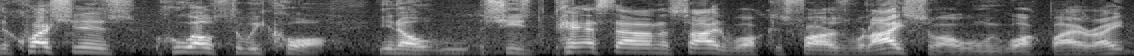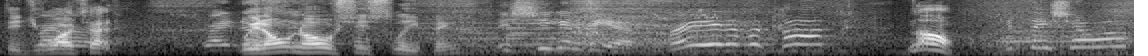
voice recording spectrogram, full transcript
the question is, who else do we call? You know, she's passed out on the sidewalk as far as what I saw when we walked by, right? Did you Right, watch right. that? Right, we don't know if she's sleeping. Is she gonna be afraid of a cop No, if they show up?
